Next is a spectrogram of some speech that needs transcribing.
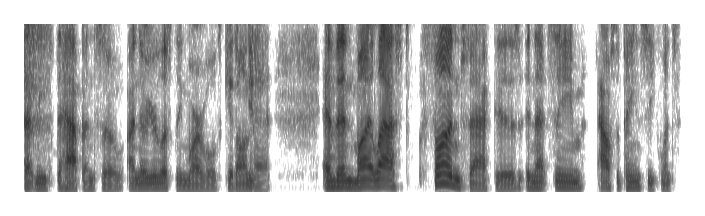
that needs to happen. So I know you're listening, Marvel. Get on that. And then my last fun fact is in that same House of Pain sequence.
